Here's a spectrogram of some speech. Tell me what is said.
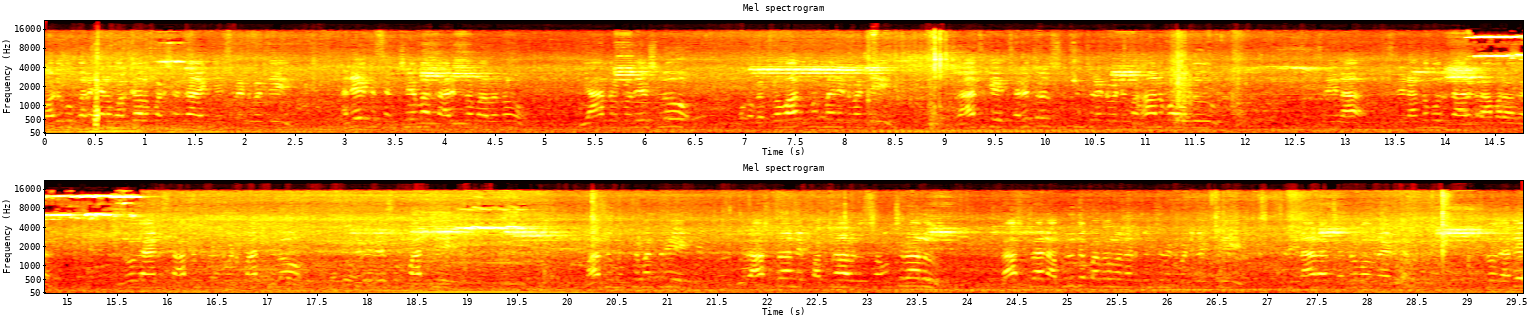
బడుగు బలహీన వర్గాల పక్షంగా ఆయన చేసినటువంటి అనేక సంక్షేమ కార్యక్రమాలను ఈ ఆంధ్రప్రదేశ్లో ఒక విప్లవాత్మకమైనటువంటి రాజకీయ చరిత్రను సృష్టించినటువంటి మహానుభావుడు శ్రీ నా- శ్రీ నందమూరి తారక రామారావు గారు. ఈరోజు ఆయన స్థాపించినటువంటి పార్టీలో తెలుగుదేశం పార్టీ మాజీ ముఖ్యమంత్రి ఈ రాష్ట్రాన్ని పద్నాలుగు సంవత్సరాలు రాష్ట్రాన్ని అభివృద్ధి పదంలో నడిపించినటువంటి వ్యక్తి శ్రీ నారా చంద్రబాబు నాయుడు గారు. ఈరోజు అదే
